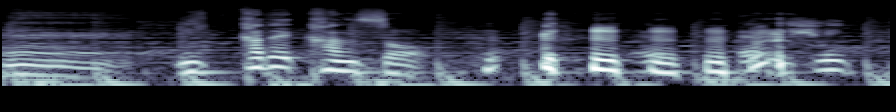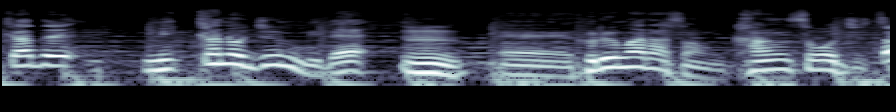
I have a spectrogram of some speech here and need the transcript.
え3日で完走。ええ3日で3日の準備で、えうん。えーフルマラソン完走術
